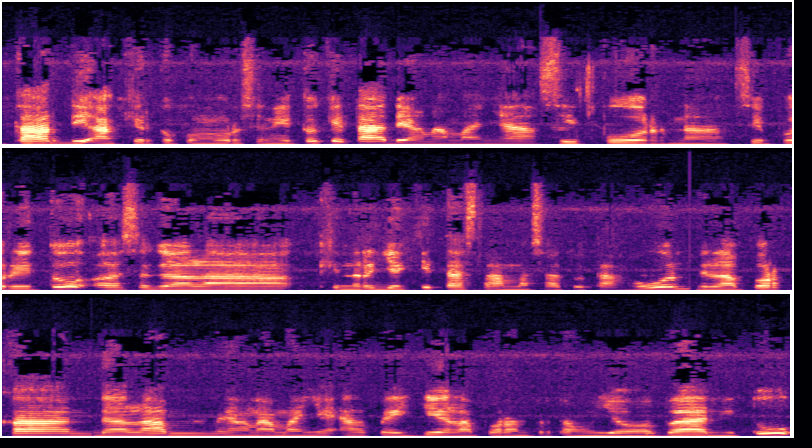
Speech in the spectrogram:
ntar di akhir kepengurusan itu kita ada yang namanya sipur. Nah, sipur itu eh, segala kinerja kita selama satu tahun dilaporkan dalam yang namanya LPJ, laporan pertanggungjawaban itu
